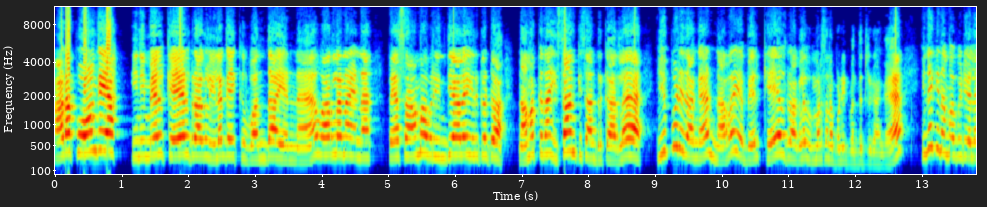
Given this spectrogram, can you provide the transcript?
அட போங்கயா இனிமேல் கே. எல். ராகுல் இலங்கைக்கு வந்தா என்ன? வரலனா என்ன? பேசாம அவர் இந்தியாலே இருக்கட்டும். நமக்கு தான் இசான் கிசான் இருக்கார்ல. இப்படிதாங்க நிறைய பேர் கே. எல். ராகுல விமர்சனம் பண்ணிட்டு வந்துட்டு இருக்காங்க. இன்னைக்கு நம்ம வீடியோல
